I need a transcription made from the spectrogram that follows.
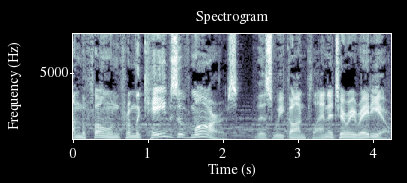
on the phone from the caves of Mars this week on Planetary Radio.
